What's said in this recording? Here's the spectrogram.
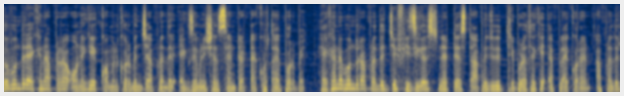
তো বন্ধুরা, এখানে আপনারা অনেকেই কমেন্ট করবেন যে আপনাদের এক্সামিনেশন সেন্টারটা কোথায় পড়বে। এখানে বন্ধুরা, আপনাদের যে ফিজিক্যাল স্ট্যান্ডার্ড টেস্ট আপনি যদি ত্রিপুরা থেকে অ্যাপ্লাই করেন, আপনাদের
